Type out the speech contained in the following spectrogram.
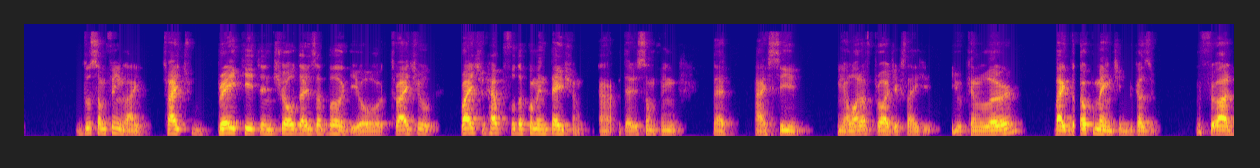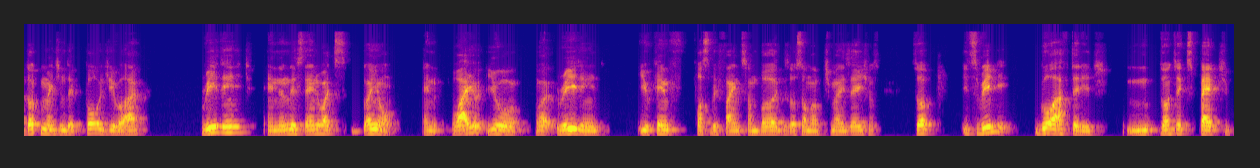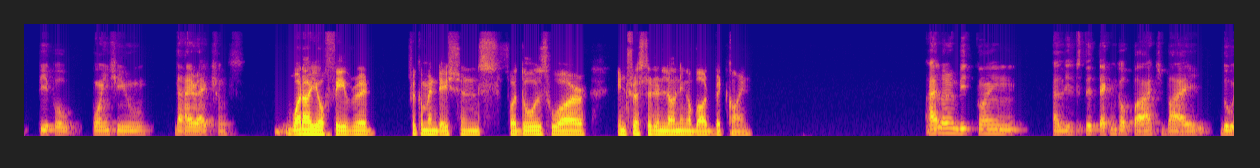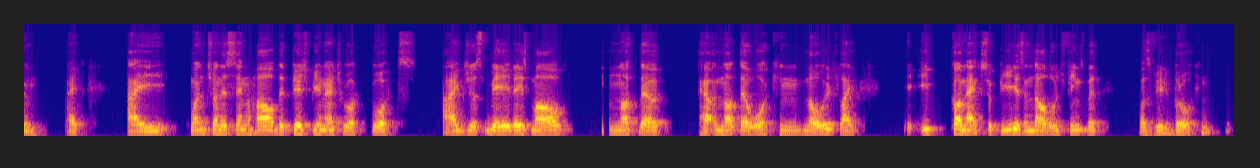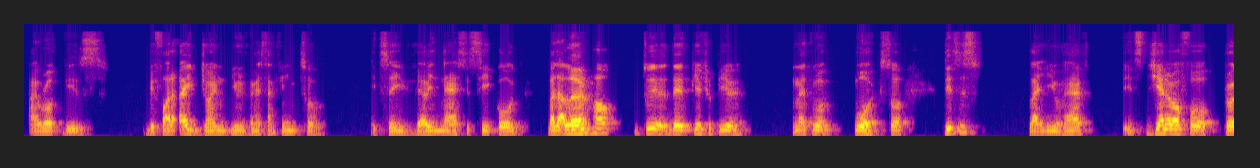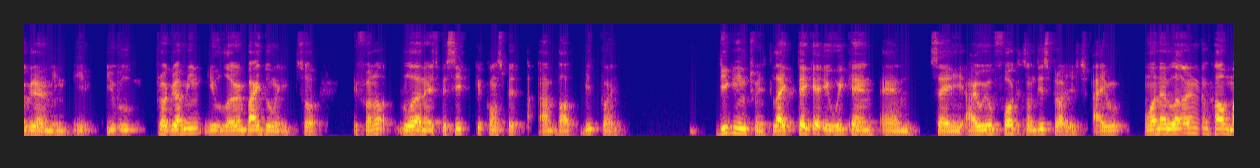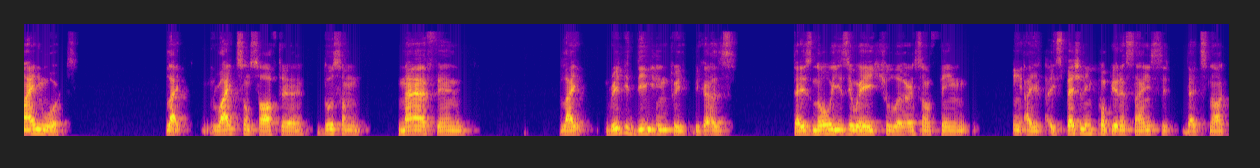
do something like try to break it and show there is a bug or try to write helpful documentation. Uh, that is something that I see in a lot of projects. Like you can learn by documenting because if you are documenting the code, you are reading it and understand what's going on. And while you're reading it, you can possibly find some bugs or some optimizations. So it's really go after it. Don't expect people pointing you directions. What are your favorite recommendations for those who are interested in learning about Bitcoin? I learned Bitcoin, at least the technical part, by doing. Like I want to understand how the P2P network works. I just made a small, not the uh, not the working node. Like it, connects to peers and download things, but was really broken. I wrote this before I joined university, I think. So it's a very nasty C code, but I learned how to the peer-to-peer network works. So this is like you have it's general for programming. You, you programming you learn by doing. So if you want to learn a specific concept about Bitcoin, dig into it. Like take a weekend and say, I will focus on this project. I want to learn how mining works. Like write some software, do some math, and like really dig into it because there is no easy way to learn something, in, especially in computer science, that's not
